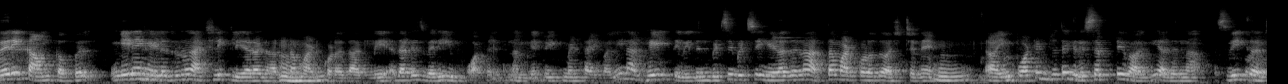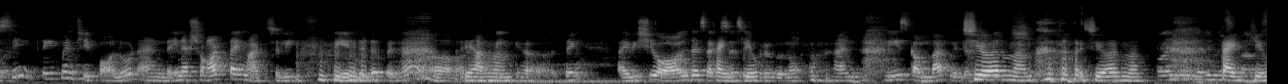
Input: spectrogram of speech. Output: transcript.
ವೆರಿ ಕಾಮ್ ಕಪಲ್ ಏನೇ ಹೇಳಿದ್ರು ಆಕ್ಚುಲಿ ಕ್ಲಿಯರ್ ಆಗಿ ಅರ್ಥ ಮಾಡ್ಕೊಳ್ಳೋದಾಗ್ಲಿ. ದಟ್ ಈಸ್ ವೆರಿ ಇಂಪಾರ್ಟೆಂಟ್ ನಮಗೆ ಟ್ರೀಟ್ಮೆಂಟ್ ಟೈಮಲ್ಲಿ ನಾವು ಹೇಳ್ತೀವಿ ಇದನ್ನ ಬಿಡಿಸಿ ಬಿಡಿಸಿ ಹೇಳೋದನ್ನ ಅರ್ಥ ಮಾಡ್ಕೊಳ್ಳೋದು ಅಷ್ಟೇ ಇಂಪಾರ್ಟೆಂಟ್ ಜೊತೆಗೆ ರಿಸೆಪ್ಟಿವ್ ಆಗಿ ಅದನ್ನ ಸ್ವೀಕರಿಸಿ treatment she followed and in a short time actually thing I wish you all the success. ಇಬ್ರಿಗೂ and please come back with sure ma'am sure ma'am thank you.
